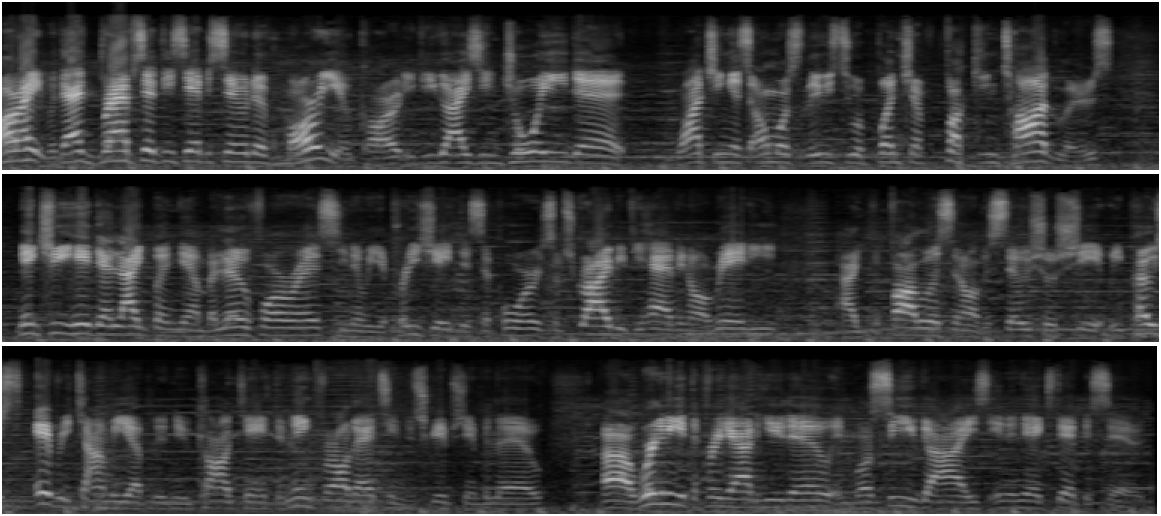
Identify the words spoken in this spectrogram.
Alright, well that wraps up this episode of Mario Kart. If you guys enjoyed uh, watching us almost lose to a bunch of fucking toddlers, make sure you hit that like button down below for us. You know, we appreciate the support. Subscribe if you haven't already. Uh, you can follow us on all the social shit. We post every time we upload new content. The link for all that's in the description below. Uh, we're gonna get the freak out of here though, and we'll see you guys in the next episode.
